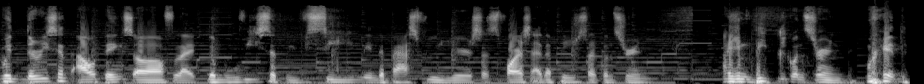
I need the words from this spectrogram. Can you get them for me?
with the recent outings of like the movies that we've seen in the past few years, as far as adaptations are concerned, I am deeply concerned with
